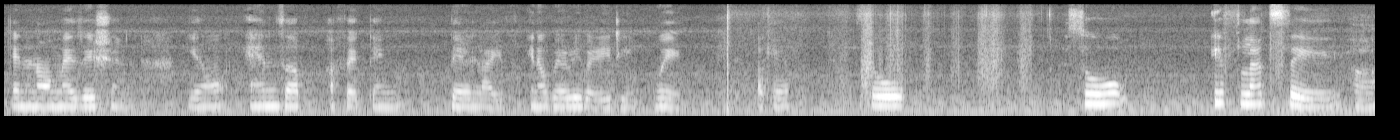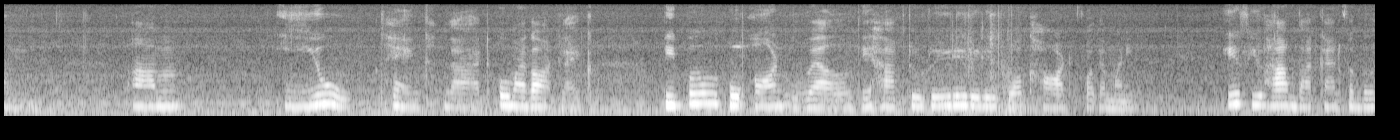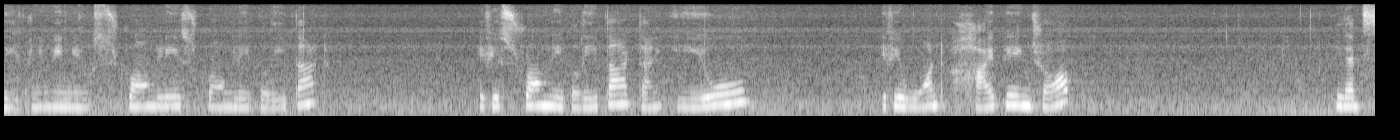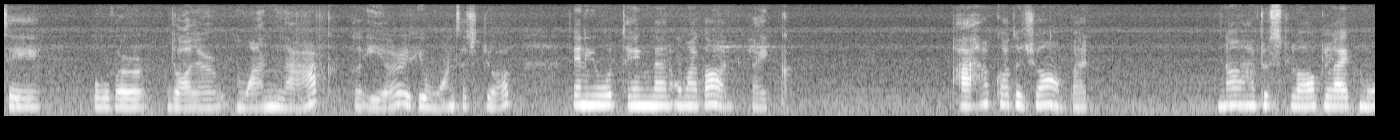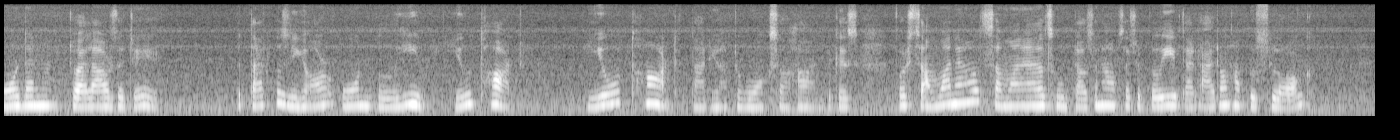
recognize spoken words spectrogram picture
in an organization, you know, ends up affecting their life in a very, very deep way. Okay, so so if let's say um, um, you think that oh my god like people who earn well they have to really really work hard for their money if you have that kind of a belief and you and you strongly strongly believe that if you strongly believe that then you if you want a high paying job let's say over dollar 1 lakh a year if you want such a job then you would think that oh my god like I have got a job, but now I have to slog like more than 12 hours a day. But that was your own belief. You thought, you thought that you have to work so hard because for someone else, someone else who doesn't have such a belief that I don't have to slog,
